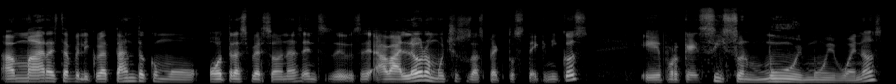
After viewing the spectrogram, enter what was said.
amara esta película tanto como otras personas. Entonces, valoro mucho sus aspectos técnicos, eh, porque sí son muy, muy buenos.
